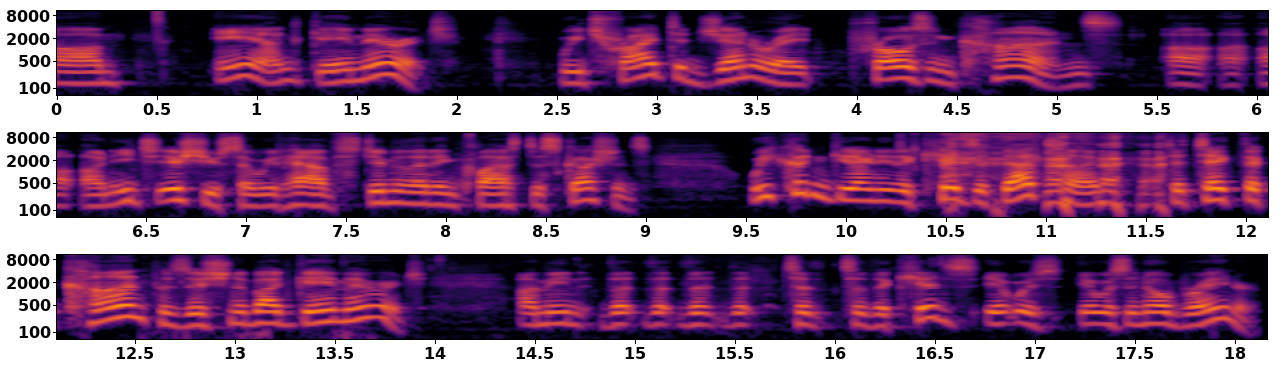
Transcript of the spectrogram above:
um, and gay marriage. We tried to generate pros and cons uh, uh, uh, on each issue so we'd have stimulating class discussions. We couldn't get any of the kids at that time to take the con position about gay marriage. I mean, the, the, the, the, to, to the kids, it was, it was a no brainer.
